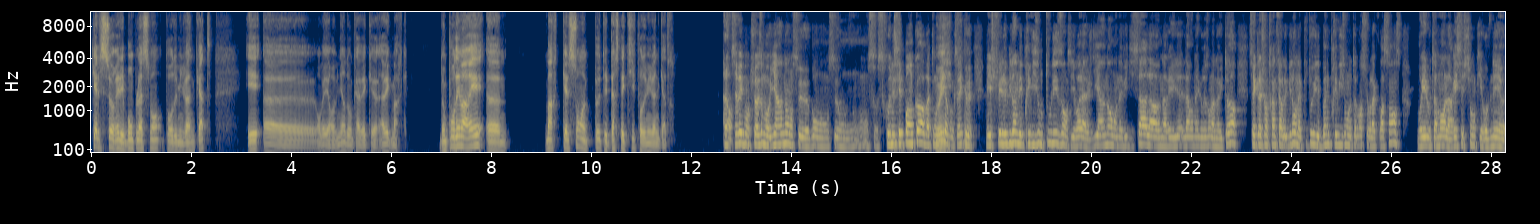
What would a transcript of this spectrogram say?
quels seraient les bons placements pour 2024? Et on va y revenir donc avec Marc. Donc pour démarrer, Marc, quelles sont un peu tes perspectives pour 2024? Alors, c'est vrai que bon, tu as raison, il y a un an, on se, bon, on se, on, se, connaissait pas encore, va-t-on dire. Donc, c'est vrai que, mais je fais le bilan de mes prévisions tous les ans. C'est voilà, je dis un an, on avait dit ça, là, on a, là, on a eu raison, là, on a eu tort. C'est vrai que là, je suis en train de faire le bilan, on a plutôt eu des bonnes prévisions, notamment sur la croissance. Vous voyez notamment la récession qui revenait euh,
